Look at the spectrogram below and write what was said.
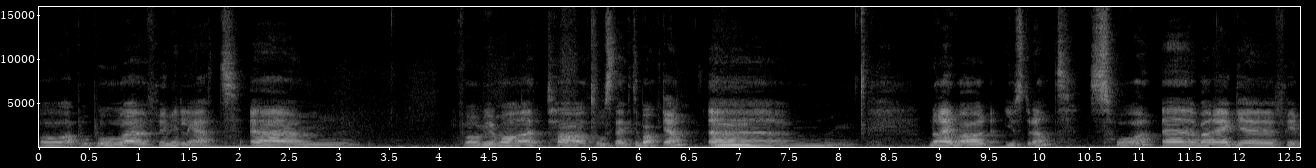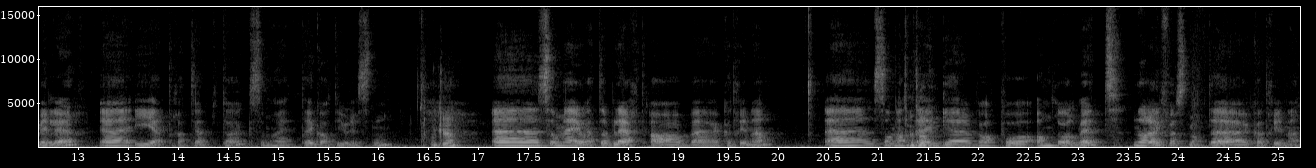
Og apropos eh, frivillighet eh, For vi må ta to steg tilbake. Ehm, når jeg var jusstudent, så eh, var jeg eh, frivillig eh, i et rettshjelpstiltak som heter Gatejuristen. Okay. Eh, som er jo etablert av eh, Katrine. Eh, sånn at jeg eh, var på andre året mitt når jeg først møtte Katrine.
